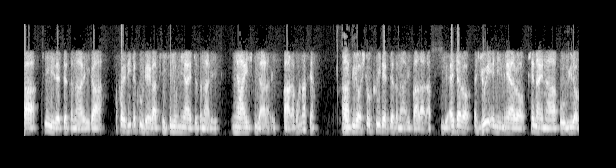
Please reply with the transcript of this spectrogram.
ကရှိနေတဲ့ပြဿနာတွေက အဖွဲ့အစည်းတစ်ခုတည်းကဖြေရှင်းလို့မရတဲ့ပြဿနာတွေအများကြီးရှိလာတာပဲပါတာပေါ့နော်ဆရာပြီးတော့ရှုပ်ထွေးတဲ့ပြဿနာတွေပါလာတာအဲကြတော့အရွေးအနေနဲ့ကတော့ဖြစ်နိုင်တာပို့ပြီးတော့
